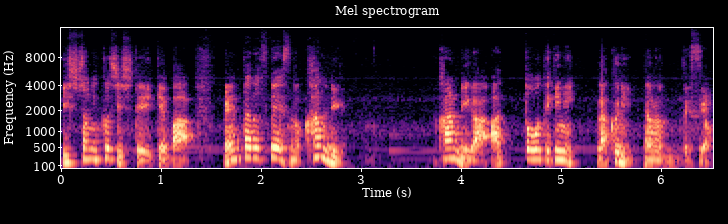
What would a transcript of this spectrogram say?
一緒に駆使していけば、レンタルスペースの管理、管理が圧倒的に楽になるんですよ。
